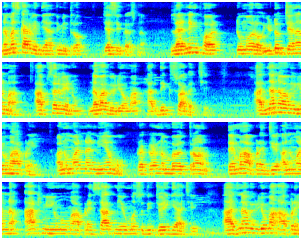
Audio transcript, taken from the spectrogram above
નમસ્કાર વિદ્યાર્થી મિત્રો, જય Shri Krishna. Learning for tomorrow YouTube ચેનલમાં આપ સર્વેનું નવા વિડીયોમાં હાર્દિક સ્વાગત છે. આજના નવા વિડીયોમાં આપણે અનુમાનના નિયમો, પ્રકરણ નંબર ત્રણ, તેમાં આપણે જે અનુમાનના આઠ નિયમોમાં આપણે સાત નિયમો સુધી જોઈ ગયા છે, આજના વિડીયોમાં આપણે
